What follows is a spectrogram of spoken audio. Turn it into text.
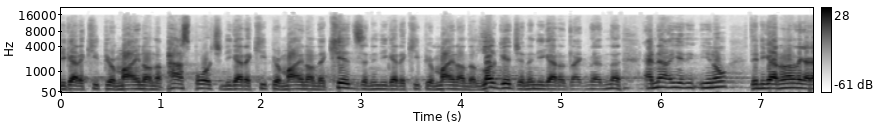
you got to keep your mind on the passports and you got to keep your mind on the kids and then you got to keep your mind on the luggage and then you got to like, and now, you, you know, then you got another guy,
